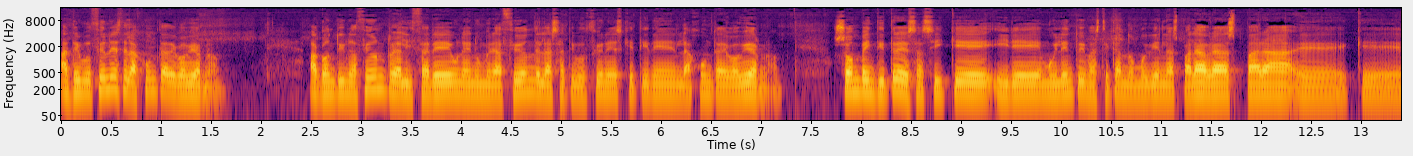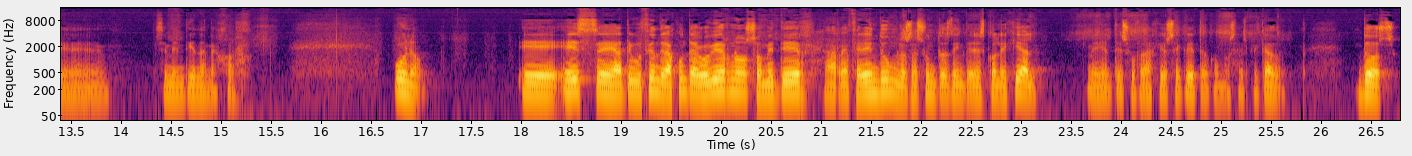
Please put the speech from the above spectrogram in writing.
Atribuciones de la Junta de Gobierno. A continuación realizaré una enumeración de las atribuciones que tiene la Junta de Gobierno. Son 23, así que iré muy lento y masticando muy bien las palabras para eh, que se me entienda mejor. 1. Eh, es eh, atribución de la Junta de Gobierno someter a referéndum los asuntos de interés colegial, mediante sufragio secreto, como se ha explicado. 2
